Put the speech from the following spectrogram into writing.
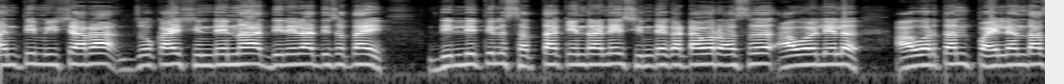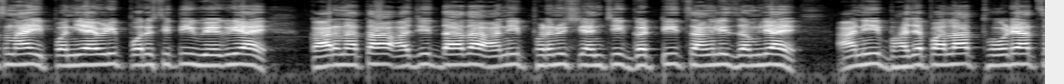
अंतिम इशारा जो काही शिंदेंना दिलेला दिसत आहे. दिल्लीतील सत्ता केंद्राने शिंदे गटावर असं आवडलेलं आवर्तन पहिल्यांदाच नाही पण यावेळी परिस्थिती वेगळी आहे. कारण आता अजितदादा आणि फडणवीस यांची गट्टी चांगली जमली आहे आणि भाजपाला थोड्याच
